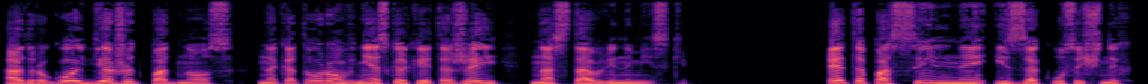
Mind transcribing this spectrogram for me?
а другой держит поднос, на котором в несколько этажей наставлены миски. Это посыльные из закусочных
